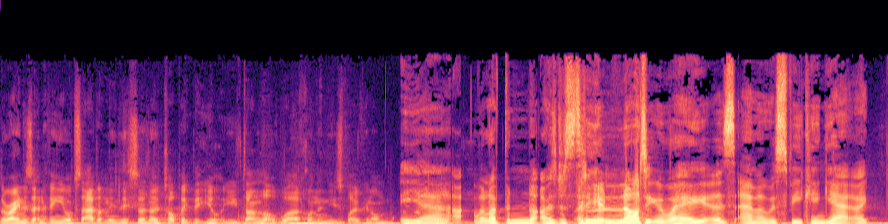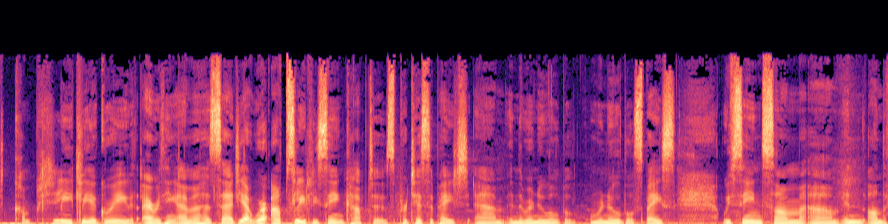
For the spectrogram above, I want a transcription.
Lorraine, is there anything you want to add? I mean, this is a topic that you have done a lot of work on and you've spoken on. Yeah, before. well, I've been. I was just sitting here nodding away as Emma was speaking. Yeah, I completely agree with everything Emma has said. Yeah, we're absolutely seeing captives participate um, in the renewable renewable space. We've seen some um, in on the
